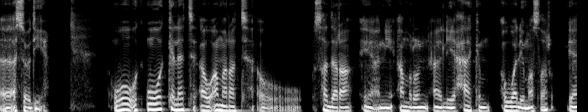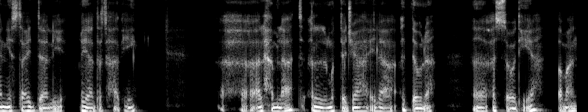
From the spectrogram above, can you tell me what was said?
آه، السعودية. ووكلت أو أمرت أو صدر يعني أمر لحاكم أول مصر بأن يستعد لقيادة هذه آه، الحملات المتجهة إلى الدولة آه، السعودية. طبعا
